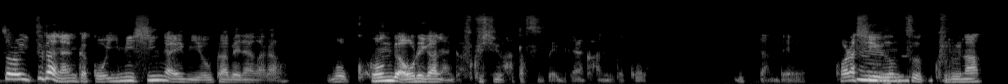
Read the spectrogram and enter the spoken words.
そいつがなんかこう意味深な笑みを浮かべながら、もう今度は俺がなんか復讐果たすぜみたいな感じでこう言ったんで、これはシーズン2来るな。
